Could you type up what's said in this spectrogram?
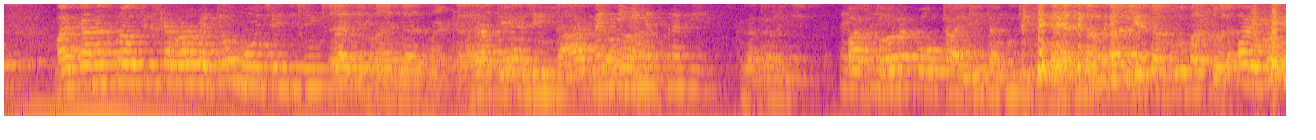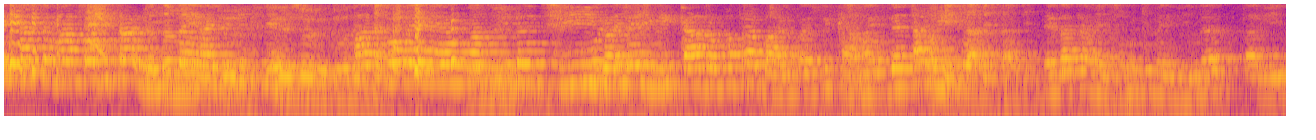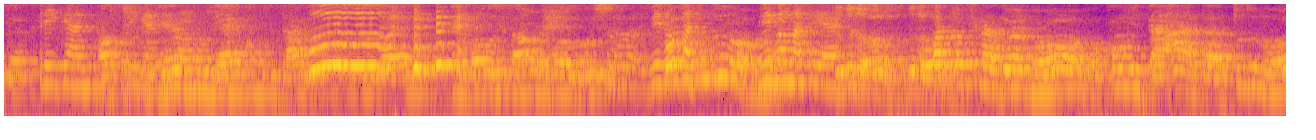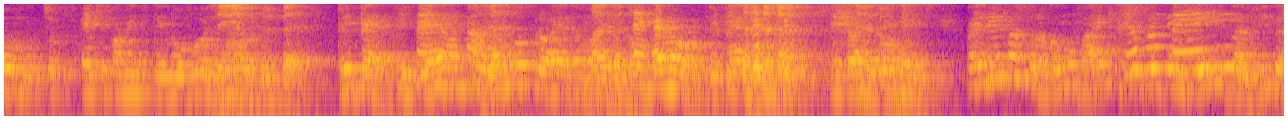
Mas garanto pra vocês que agora vai ter um monte aí de gente pra Já tem vir. mais já marcado. Já tem agendado. Mais então, meninas pra vir. Exatamente. É Pastora ou Thalita, muito bem. É, não, Thalita vulgo pastora. Olha, eu vou tentar chamar só de Eu Thalita, eu mas é juro. Eu difícil. juro. tô- Pastor é uma Eu vida antiga, Muito até explicado, é um bom trabalho para explicar, mas é Só Thalita. quem sabe, sabe. Exatamente, muito bem-vinda, Thalita. Obrigada. Nossa Obrigada, primeira gente. mulher convidada Uh! Revolução, Revolution. Viva Hoje pat- tudo novo. né? Viva o matriarca. Tudo novo, tudo novo. Patrocinador novo, convidada, tudo novo. Eu- Equipamento tem novo hoje? Tem Não. o tripé. Tripé, tripé. Tripé é novo. Ah, Já- já mostrou, é, já Mas mostrou. é novo. É novo, tripé. então, É novo. independente. Mas e aí, pastora, como vai? O que Eu você tem bem. feito da vida?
